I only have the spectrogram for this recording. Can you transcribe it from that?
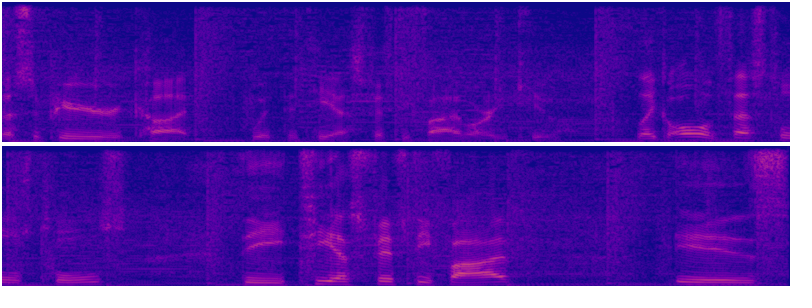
a superior cut with the TS55 REQ. Like all of Festool's tools, the TS55 is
